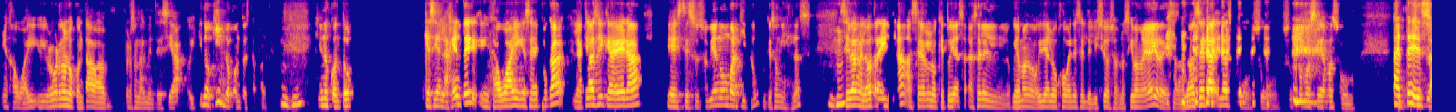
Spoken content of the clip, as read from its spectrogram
en Hawái, y Robert nos lo contaba personalmente, decía, no, ¿quién lo contó esta parte? ¿Quién nos contó que hacía la gente en Hawái en esa época? La clásica era, este, subían a un barquito, porque son islas, se iban a la otra isla a hacer lo que tú hacer el, lo que llaman hoy día los jóvenes el delicioso, nos iban allá y regresaban, ¿no? Era, era su, su, ¿cómo se llama? Su, parte de su,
